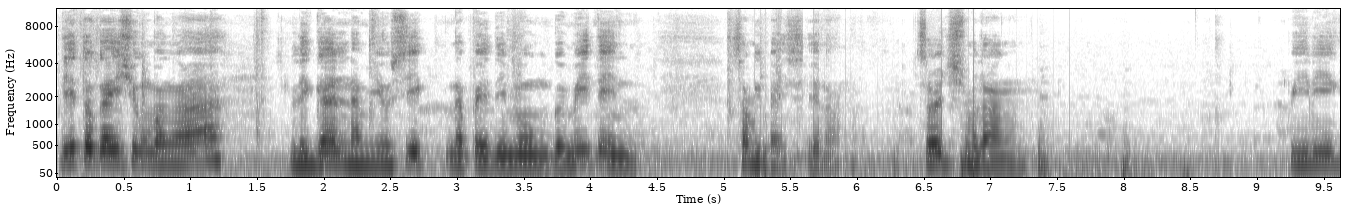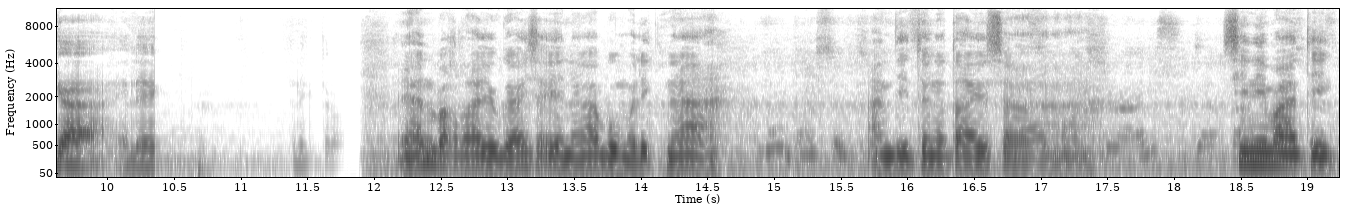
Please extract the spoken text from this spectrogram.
Dito guys yung mga legal na music na pwede mong gamitin sa guys. Yan o. Search mo lang. Pili ka. Elect Ayan, back tayo guys. Ayan na nga, bumalik na. Andito na tayo sa cinematic.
